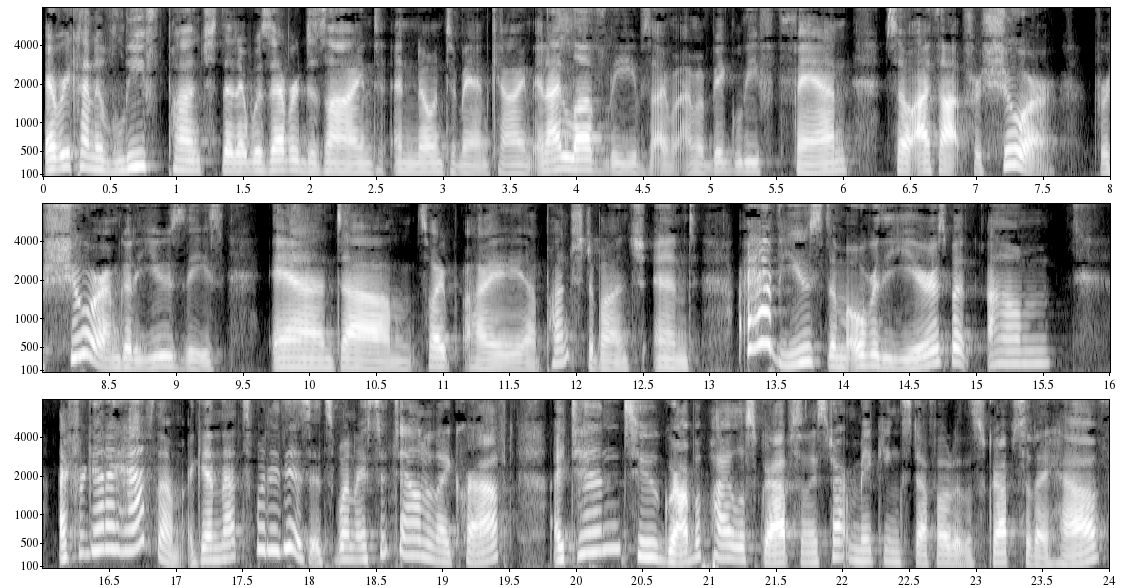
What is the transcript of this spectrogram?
every kind of leaf punch that it was ever designed and known to mankind. And I love leaves. I'm, I'm a big leaf fan. So I thought for sure, for sure, I'm going to use these. And um, so I, I uh, punched a bunch, and I have used them over the years, but um, I forget I have them. Again, that's what it is. It's when I sit down and I craft, I tend to grab a pile of scraps and I start making stuff out of the scraps that I have.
